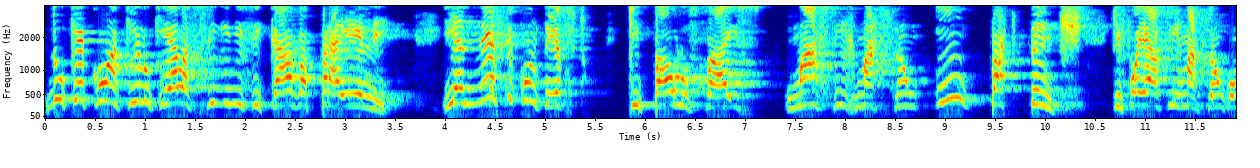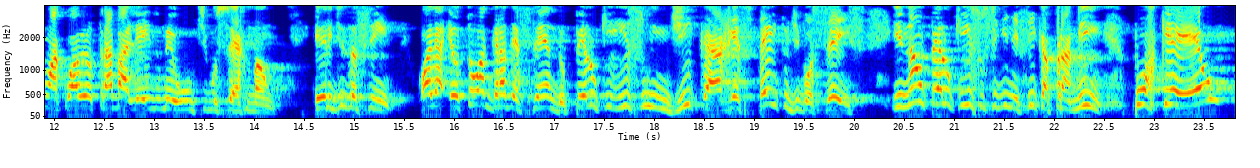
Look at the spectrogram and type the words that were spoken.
do que com aquilo que ela significava para ele. E é nesse contexto que Paulo faz uma afirmação impactante, que foi a afirmação com a qual eu trabalhei no meu último sermão. Ele diz assim: Olha, eu estou agradecendo pelo que isso indica a respeito de vocês, e não pelo que isso significa para mim, porque eu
